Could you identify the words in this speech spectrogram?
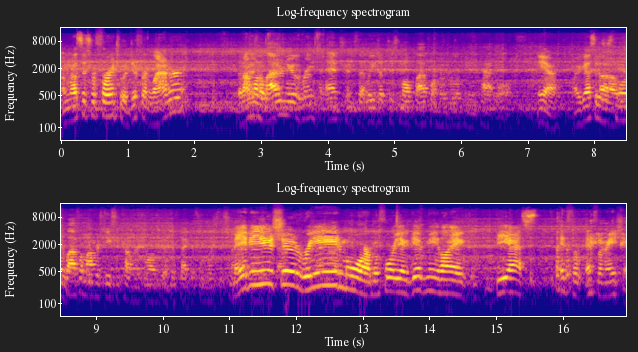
Unless it's referring to a different ladder. That I'm on a ladder near the room's entrance that leads up to a small platform overlooking the catwalk. Yeah, I guess it's Uh, more. platform offers decent cover as well as good perspective from which to. Maybe you should read more before you give me like BS infor- information.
